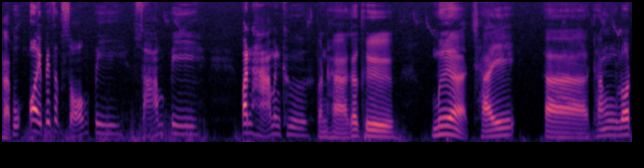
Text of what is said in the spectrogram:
ครับ ปลูกอ้อยไปสัก 2 ปี 3 ปี ปัญหามันคือ ปัญหาก็คือ เมื่อใช้อ่าทั้งรถ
